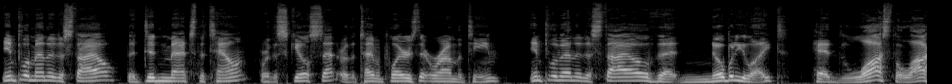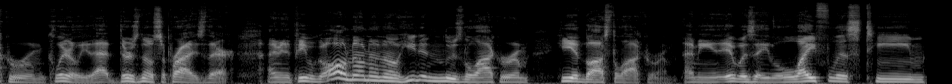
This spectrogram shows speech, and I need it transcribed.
implemented a style that didn't match the talent or the skill set or the type of players that were on the team, implemented a style that nobody liked had lost the locker room clearly. That there's no surprise there. I mean if people go oh no no no he didn't lose the locker room he had lost the locker room. I mean it was a lifeless team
